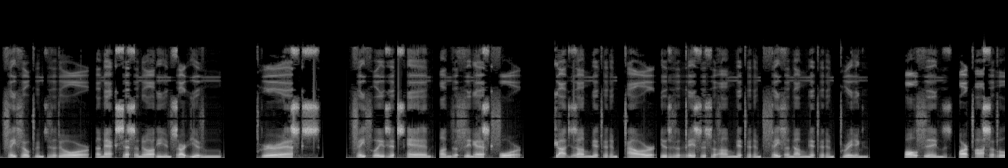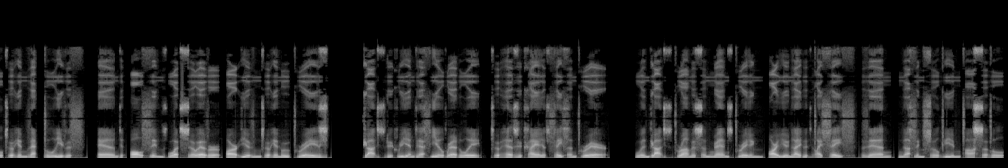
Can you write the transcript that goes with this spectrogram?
Faith opens the door, and access and audience are given. Prayer asks. Faith lays its hand on the thing asked for. God's omnipotent power is the basis of omnipotent faith and omnipotent praying. All things are possible to him that believeth, and all things whatsoever are given to him who prays. God's decree and death yield readily to Hezekiah's faith and prayer. When God's promise and man's praying are united by faith, then nothing shall be impossible.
